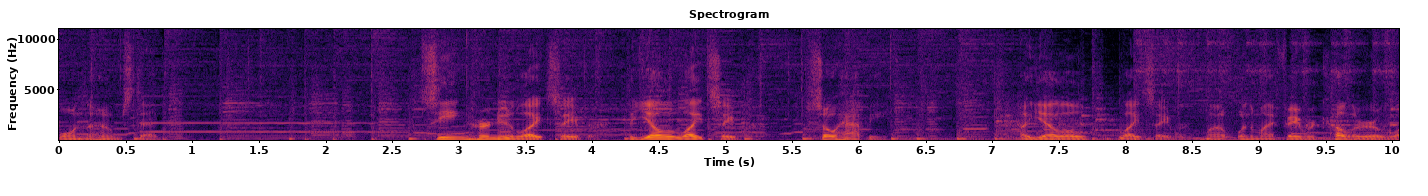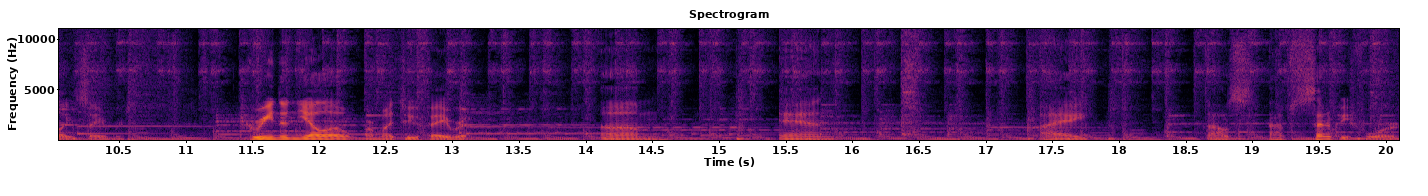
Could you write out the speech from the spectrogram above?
on the homestead. Seeing her new lightsaber, the yellow lightsaber, so happy. A yellow lightsaber, my, one of my favorite color of lightsabers. Green and yellow are my two favorite. Um, and I, I was, I've said it before.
